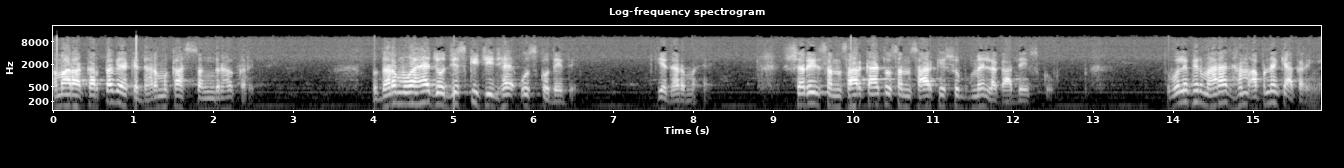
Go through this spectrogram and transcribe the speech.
हमारा कर्तव्य है कि धर्म का संग्रह करे। तो धर्म वह है जो जिसकी चीज़ है, उसको दे दे। ये धर्म है। शरीर संसार का है तो संसार के शुभ में लगा दे इसको। तो बोले, फिर महाराज, हम अपने क्या करेंगे?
